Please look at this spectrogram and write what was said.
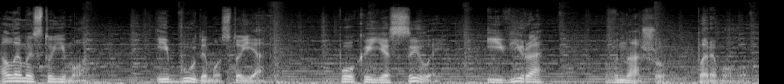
Але ми стоїмо і будемо стояти, поки є сили і віра в нашу перемогу.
